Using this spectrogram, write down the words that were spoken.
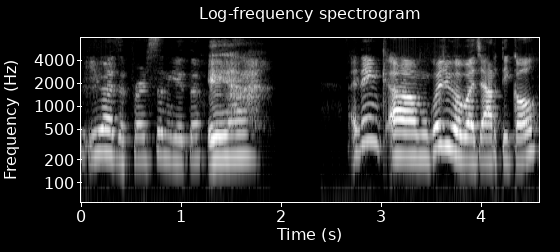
you as a person gitu. iya I think um, gue juga baca artikel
